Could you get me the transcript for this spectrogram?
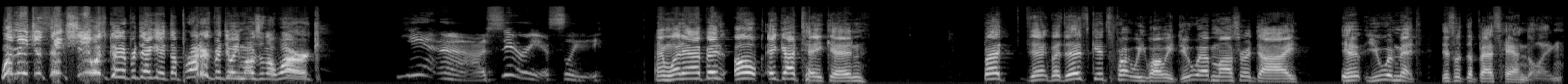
What made you think she was going to protect it? The brother's been doing most of the work. Yeah, seriously. And what happened? Oh, it got taken. But but this gets we while we do have Mothra die, it, you admit this was the best handling.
